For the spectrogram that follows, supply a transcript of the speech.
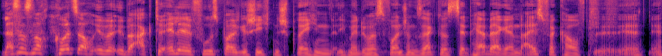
Lass uns noch kurz auch über, über aktuelle Fußballgeschichten sprechen. Ich meine, du hast vorhin schon gesagt, du hast Sepp Herberger ein Eis verkauft. Äh, äh,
